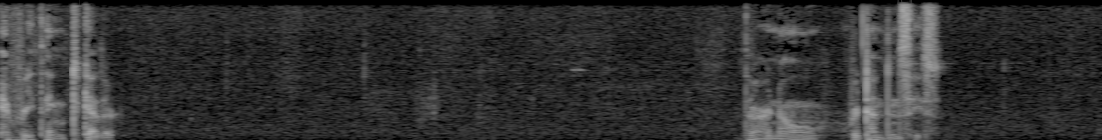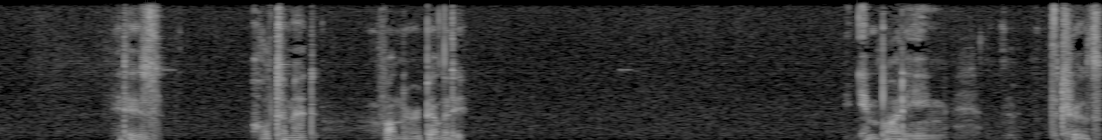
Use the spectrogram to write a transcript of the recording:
everything together. There are no redundancies. It is ultimate vulnerability. Embodying the truth.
